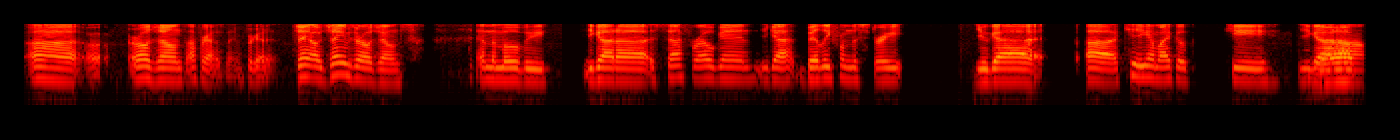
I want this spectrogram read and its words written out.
uh, Earl Jones. I forgot his name. Forget it. Ja- oh, James Earl Jones, in the movie. You got uh Seth Rogen. You got Billy from the Street. You got uh Keegan Michael Key. You got Yup. um,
